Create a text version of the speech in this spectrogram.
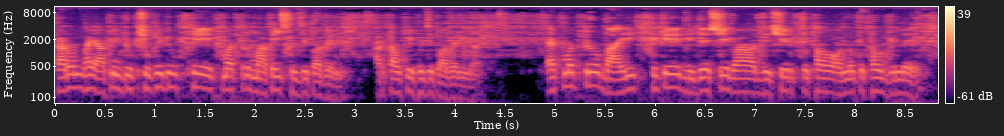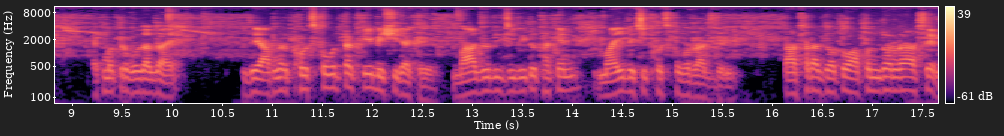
কারণ ভাই, আপনি দুঃখ সুখে দুঃখে একমাত্র মাকেই খুঁজে পাবেন, আর কাউকে খুঁজে পাবেন না। একমাত্র বাইরের থেকে বিদেশে বা দেশের কোথাও, অন্য কোথাও গেলে একমাত্র বোঝা যায় যে আপনার খোঁজ খবরটা কে বেশি রাখে বা যদি জীবিত থাকেন, মাই বেশি খোঁজ খবর রাখবেন। তাছাড়া যত আপনজনরা আছেন,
